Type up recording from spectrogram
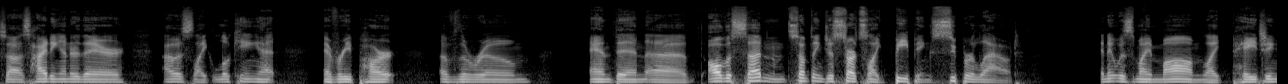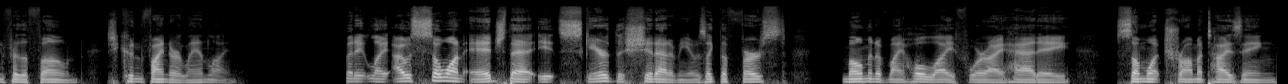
So I was hiding under there. I was like looking at every part of the room. And then uh, all of a sudden, something just starts like beeping super loud. And it was my mom like paging for the phone. She couldn't find our landline. But it like, I was so on edge that it scared the shit out of me. It was like the first moment of my whole life where I had a somewhat traumatizing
